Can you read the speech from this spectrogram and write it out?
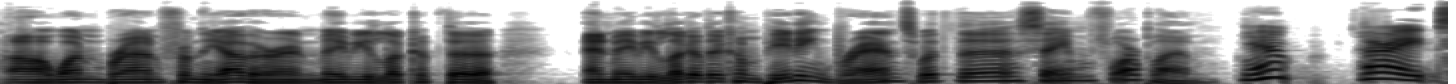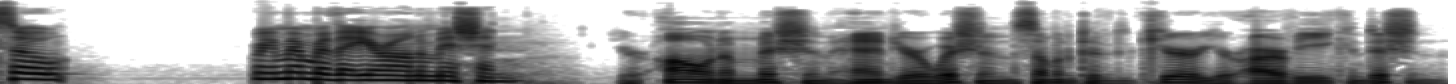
uh, one brand from the other, and maybe look at the and maybe look at the competing brands with the same floor plan. Yeah. All right. So remember that you're on a mission. You're on a mission, and you're wishing someone could cure your RV condition.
